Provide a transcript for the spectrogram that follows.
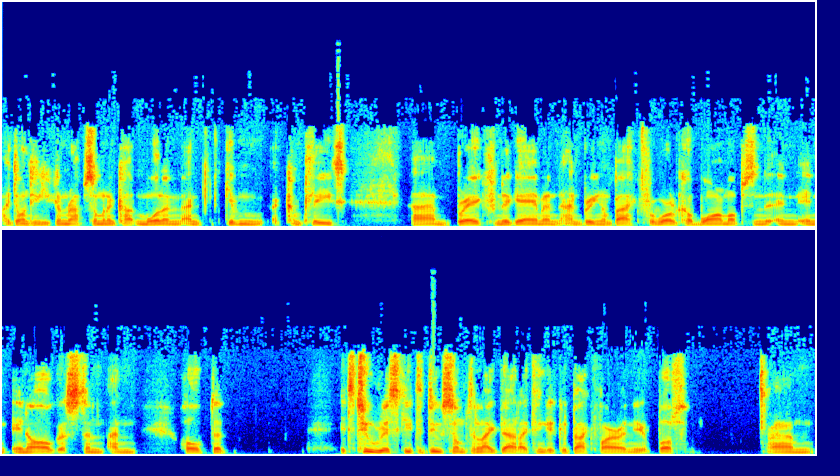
I don't think you can wrap someone in cotton wool and, and give him a complete um, break from the game and, and bring him back for World Cup warm ups in, in, in, in August and, and hope that it's too risky to do something like that. I think it could backfire on you. But um,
